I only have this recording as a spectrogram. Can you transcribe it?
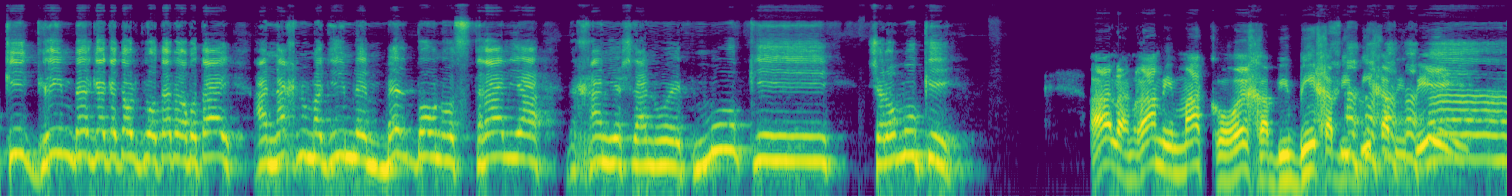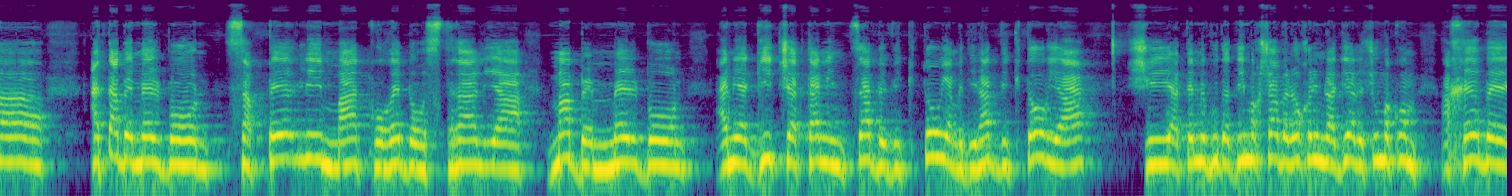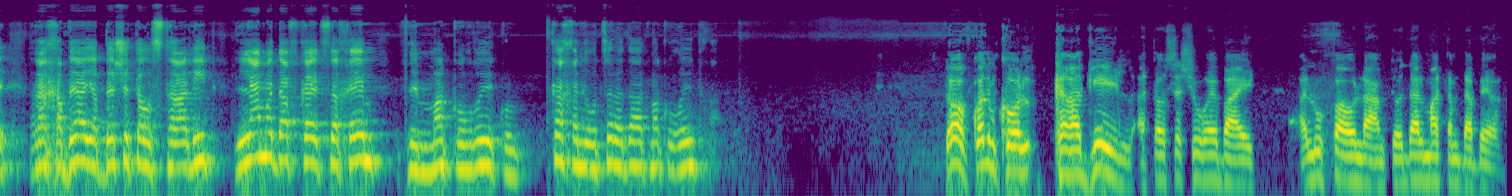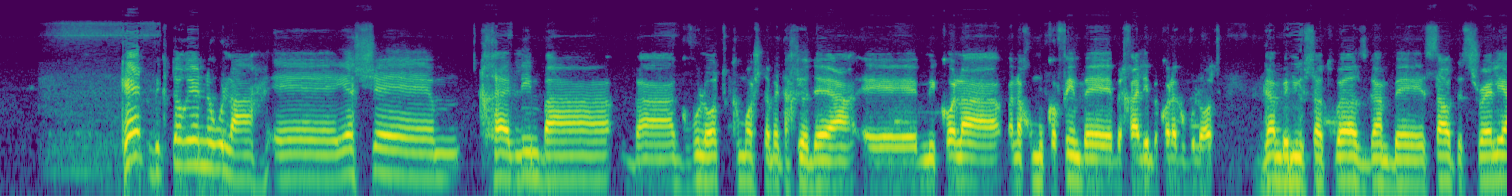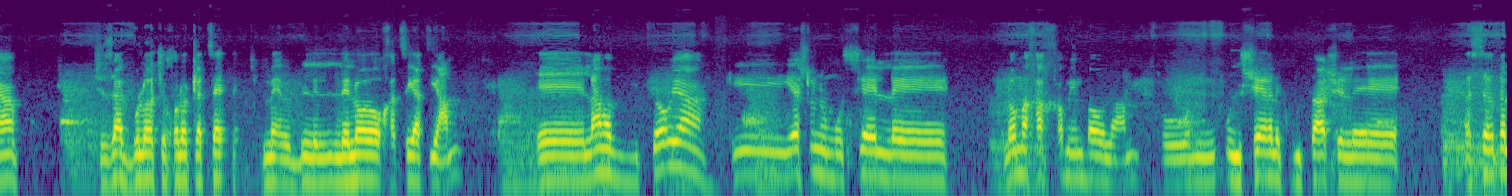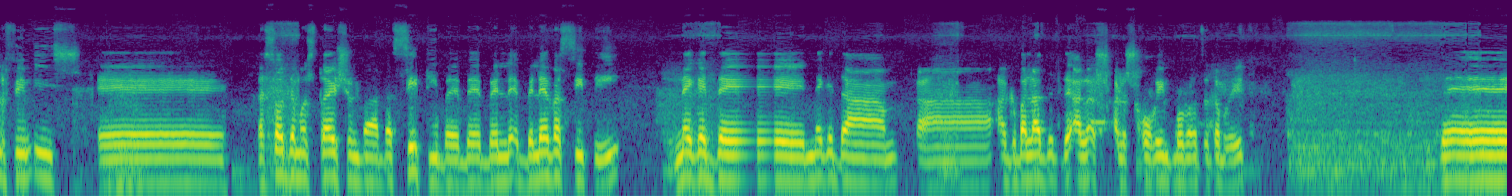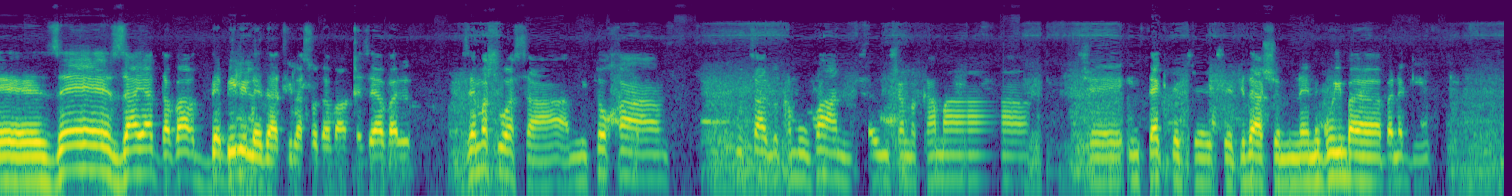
מוקי גרינברג הגדול, גבירותיי ורבותיי, אנחנו מגיעים למלבורן, אוסטרליה, וכאן יש לנו את מוקי. שלום מוקי. אהלן, רמי, מה קורה, חביבי, חביבי, חביבי? אתה במלבורן, ספר לי מה קורה באוסטרליה, מה במלבורן. אני אגיד שאתה נמצא בוויקטוריה, מדינת ויקטוריה, שאתם מבודדים עכשיו ולא יכולים להגיע לשום מקום אחר ברחבי היבשת האוסטרלית. למה דווקא אצלכם, ומה קורה? כל כך אני רוצה לדעת מה קורה איתך. טוב, קודם כל, כרגיל, אתה עושה שיעורי בית, אלוף העולם, אתה יודע על מה אתה מדבר. כן, ויקטוריה נעולה, אה, יש אה, חיילים בגבולות, כמו שאתה בטח יודע, אה, מכל ה... אנחנו מוקפים בחיילים בכל הגבולות, גם בניו סאוט ווילס, גם בסאוט אסטרליה, שזה הגבולות שיכולות לצאת ללא חציית ים. למה בוויקטוריה? כי יש לנו מושל לא מהחכמים בעולם, הוא, הוא אישר לקבוצה של עשרת אלפים איש אה, לעשות demonstration ב-city, בלב ה-city, נגד, אה, נגד ההגבלה על השחורים כמו בארצות הברית. וזה היה דבר דבילי לדעתי לעשות דבר כזה, אבל זה מה שהוא עשה. מתוך הקבוצה הזו כמובן, היו שם כמה ש-infected, שאתה יודע, שהם נגועים בנגיף.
